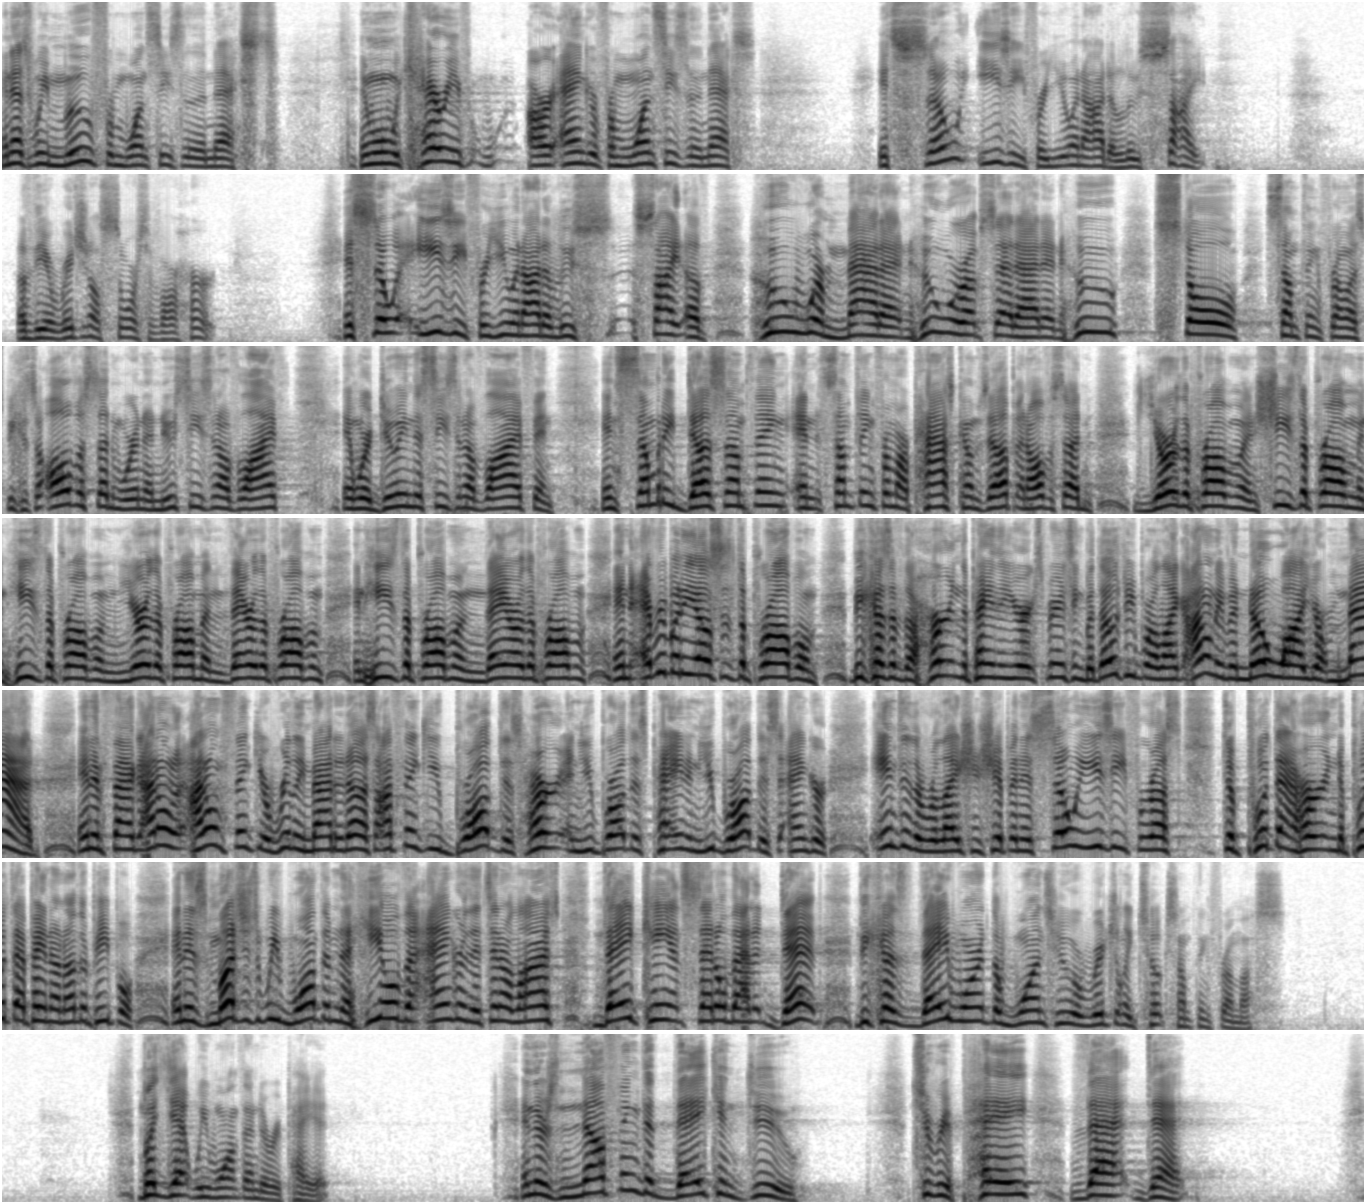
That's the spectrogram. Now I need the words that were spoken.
And as we move from one season to the next, and when we carry our anger from one season to the next, it's so easy for you and I to lose sight of the original source of our hurt. It's so easy for you and I to lose sight of who we're mad at and who we're upset at and who stole something from us because all of a sudden we're in a new season of life and we're doing this season of life and, and somebody does something and something from our past comes up and all of a sudden you're the problem and she's the problem and he's the problem and you're the problem and they're the problem and he's the problem and they are the problem and everybody else is the problem because of the hurt and the pain that you're experiencing. But those people are like I don't even know why you're mad. And in fact I don't I don't think you're really mad at us. I think you brought this hurt and you brought this pain and you brought this anger into the relationship. And it's so easy for us to put that hurt and to put that pain on other people. And as much as we want them to heal the anger that's in our lives, they can't settle that debt because they weren't the ones who originally took something from us. But yet we want them to repay it. And there's nothing that they can do to repay that debt.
